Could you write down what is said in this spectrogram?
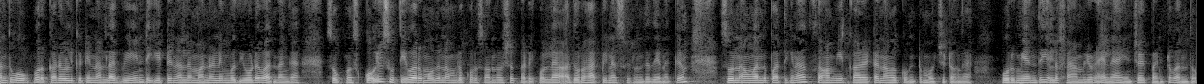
வந்து ஒவ்வொரு கடவுள்கிட்டையும் நல்லா வேண்டிக்கிட்டு நல்லா மன நிம்மதியோடு வந்தேங்க. ஸோ இப்போ கோயில் சுற்றி வரும்போது நம்மளுக்கு ஒரு சந்தோஷம் கிடைக்கும்ல. அது ஒரு ஹாப்பினஸ் இருந்தது எனக்கு. ஸோ நாங்கள் வந்து பார்த்திங்கன்னா சாமியை கரெக்டாக நாங்கள் கும்பிட்டு முடிச்சிட்டோங்க. பொறுமையாக இருந்து எல்லா ஃபேமிலியோடு எல்லாம் என்ஜாய் பண்ணிட்டு வந்தோம்.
